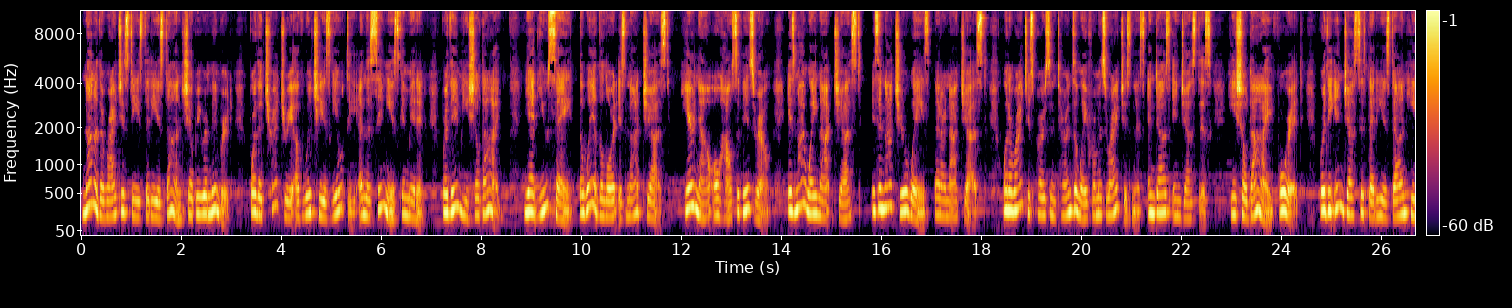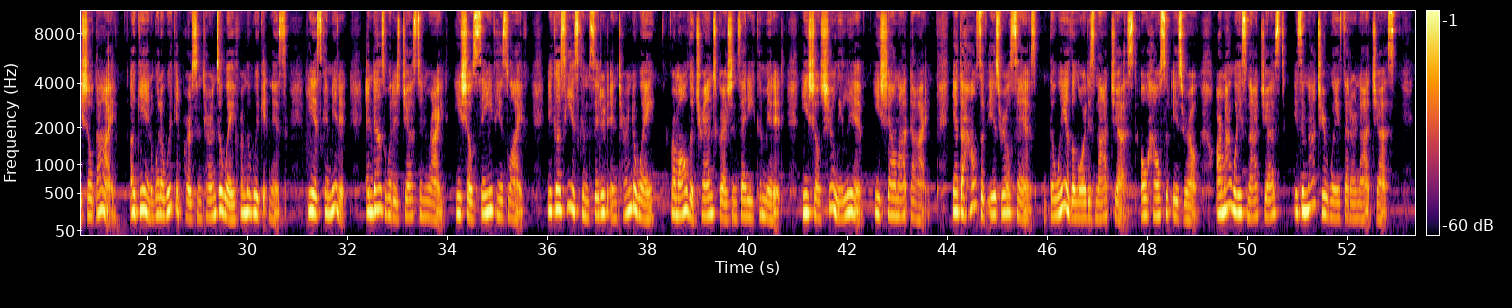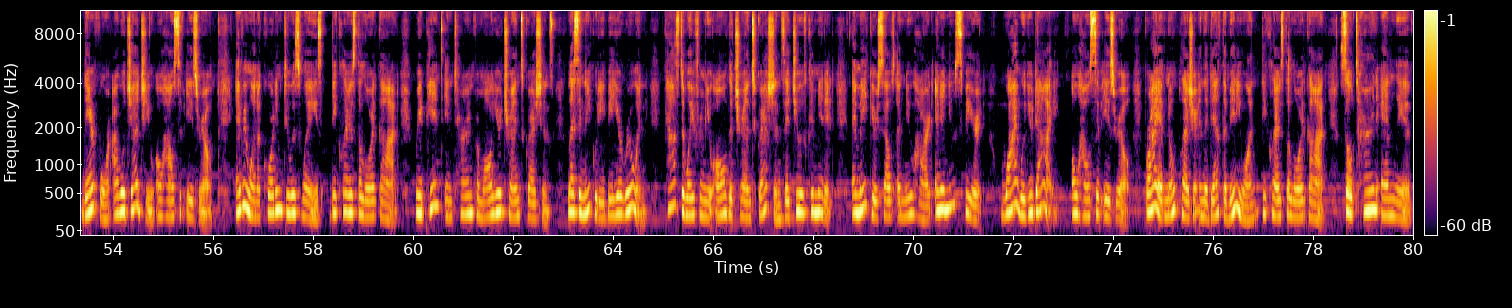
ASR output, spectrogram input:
None of the righteous deeds that he has done shall be remembered, for the treachery of which he is guilty, and the sin he has committed, for them he shall die. Yet you say, The way of the Lord is not just. Hear now, O house of Israel. Is my way not just? Is it not your ways that are not just? When a righteous person turns away from his righteousness and does injustice, he shall die for it. For the injustice that he has done, he shall die. Again, when a wicked person turns away from the wickedness he has committed and does what is just and right, he shall save his life, because he is considered and turned away from all the transgressions that he committed. He shall surely live, he shall not die. Yet the house of Israel says, The way of the Lord is not just. O house of Israel, are my ways not just? Is it not your ways that are not just? Therefore I will judge you, O house of Israel, everyone according to his ways, declares the Lord God. Repent and turn from all your transgressions, lest iniquity be your ruin. Cast away from you all the transgressions that you have committed, and make yourselves a new heart and a new spirit. Why will you die? O house of Israel. For I have no pleasure in the death of anyone, declares the Lord God. So turn and live.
